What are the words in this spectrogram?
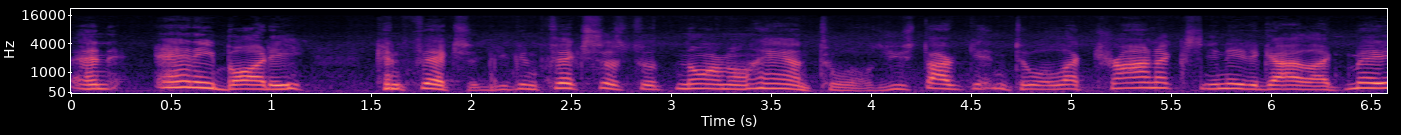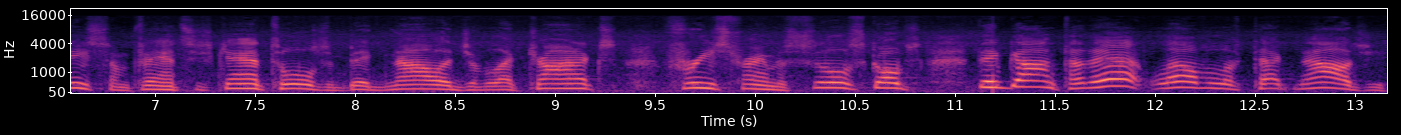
and anybody can fix it. You can fix this with normal hand tools. You start getting to electronics, you need a guy like me, some fancy scan tools, a big knowledge of electronics, freeze frame oscilloscopes. They've gotten to that level of technology.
